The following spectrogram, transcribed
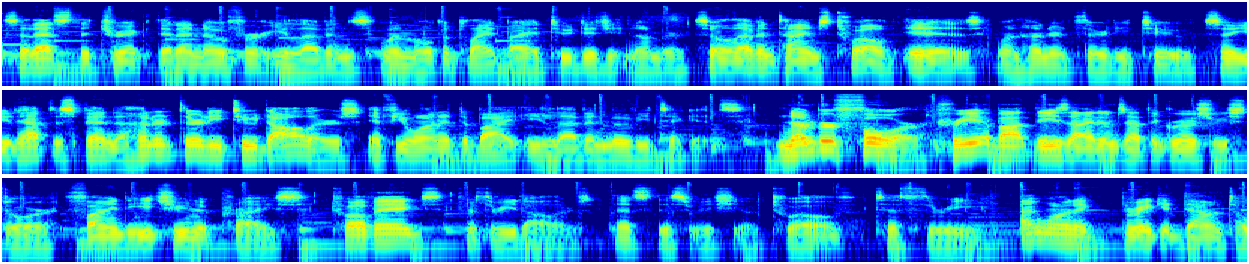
So that's the trick that I know for 11s when multiplied by a two digit number. So 11 times 12 is 132. So you'd have to spend $132 if you wanted to buy 11 movie tickets. Number four, Priya bought these items at the grocery store. Find each unit price. 12 eggs for $3. That's this ratio 12 to 3. I want to break it down to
